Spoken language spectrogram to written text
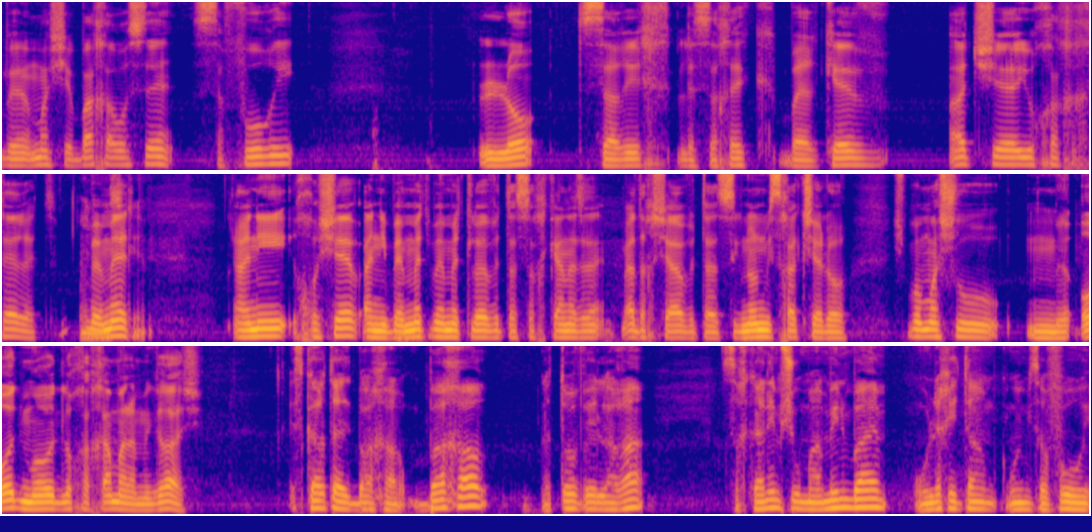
במה שבכר עושה. ספורי לא צריך לשחק בהרכב עד שיוכח אחרת. אני באמת. מסכים. אני חושב, אני באמת באמת לא אוהב את השחקן הזה עד עכשיו, את הסגנון משחק שלו. יש בו משהו מאוד מאוד לא חכם על המגרש. הזכרת את בכר. בכר, לטוב ולרע, שחקנים שהוא מאמין בהם, הוא הולך איתם, כמו עם ספורי,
